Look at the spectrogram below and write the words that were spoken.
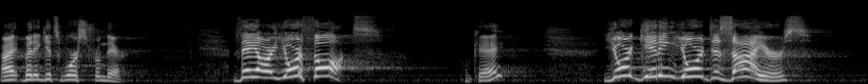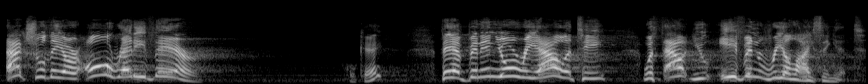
all right? But it gets worse from there. They are your thoughts, okay? You're getting your desires, actually, they are already there, okay? They have been in your reality without you even realizing it.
